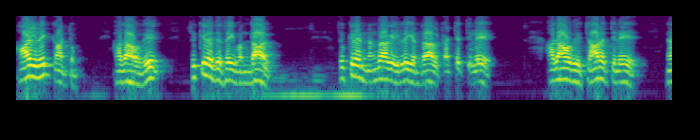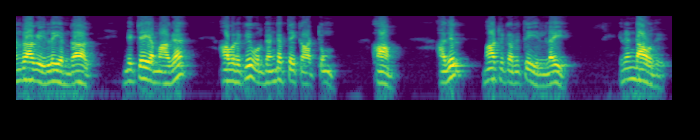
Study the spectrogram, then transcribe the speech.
ஆயுளை காட்டும். அதாவது சுக்கிர திசை வந்தால் சுக்கிரன் நன்றாக இல்லை என்றால் கட்டத்திலே அதாவது சாரத்திலே நன்றாக இல்லை என்றால் நிச்சயமாக அவருக்கு ஒரு கண்டத்தை காட்டும். ஆம். அதில் மாற்று கருத்து இல்லை. இரண்டாவது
